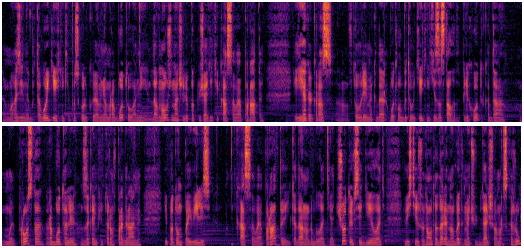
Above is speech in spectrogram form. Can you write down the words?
магазины бытовой техники, поскольку я в нем работал, они давно уже начали подключать эти кассовые аппараты. И я как раз э, в то время, когда я работал в бытовой технике, застал этот переход, когда мы просто работали за компьютером в программе, и потом появились кассовые аппараты, и когда надо было эти отчеты все делать, вести журнал и так далее, но об этом я чуть дальше вам расскажу.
